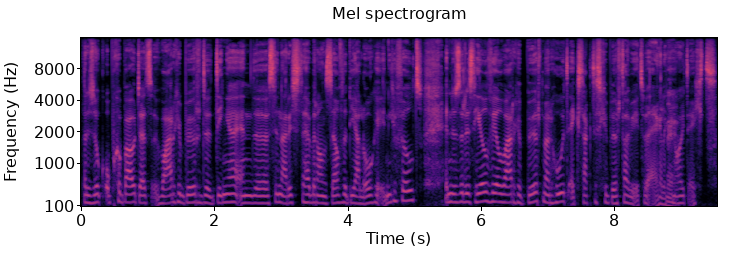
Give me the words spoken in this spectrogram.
Dat is ook opgebouwd uit waar gebeurde dingen en de scenaristen hebben dan zelf de dialogen ingevuld. En dus er is heel veel waar gebeurd, maar hoe het exact is gebeurd, dat weten we eigenlijk nooit echt.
